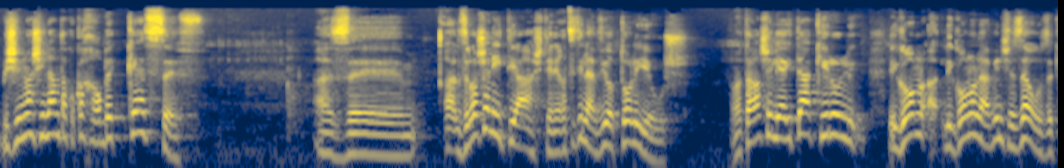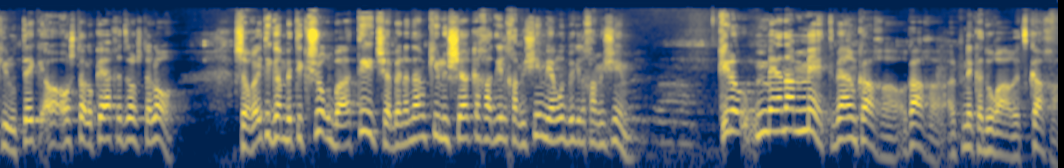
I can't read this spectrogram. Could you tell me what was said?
בשביל מה שילמת כל כך הרבה כסף? אז אה, זה לא שאני התייאשתי, אני רציתי להביא אותו לייאוש. המטרה שלי הייתה כאילו לגרום, לגרום לו להבין שזהו, זה כאילו, take, או שאתה לוקח את זה או שאתה לא. עכשיו, ראיתי גם בתקשור בעתיד שהבן אדם כאילו יישאר ככה עד גיל 50 וימות בגיל 50. כאילו, בן אדם מת, בן אדם ככה, ככה, על פני כדור הארץ, ככה.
